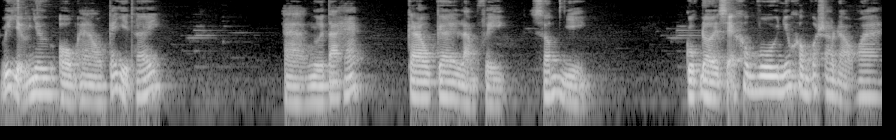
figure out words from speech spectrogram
Ví dụ như ồn ào cái gì thế? À người ta hát karaoke làm phiền, sớm gì. Cuộc đời sẽ không vui nếu không có sao đào hoa.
